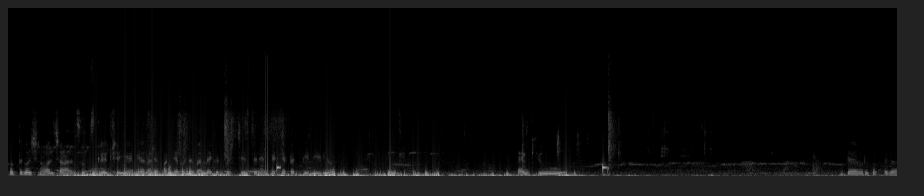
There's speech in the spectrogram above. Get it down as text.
కొత్తగా వచ్చిన వాళ్ళు ఛానల్ సబ్స్క్రైబ్ చేయండి. అలాగే పక్కన ఉండే బెల్ ఐకన్ క్లిక్ చేస్తే నేను పెట్టే ప్రతి వీడియో థ్యాంక్ యూ ఇంకా ఎవరు కొత్తగా?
